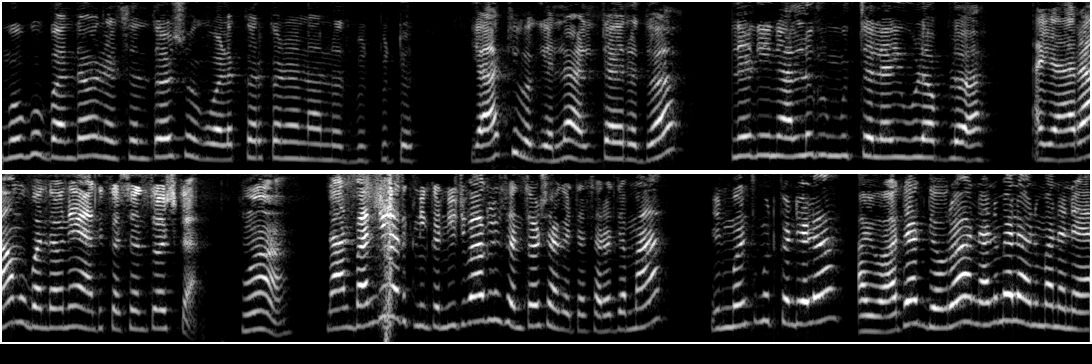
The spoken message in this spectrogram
ಮಗು ಬಂದವನ, ಸಂತೋಷವಾಗಿ ಒಳಗೆ ಕರ್ಕೊಳ್ಳೋಣ ಅನ್ನೋದು ಬಿಟ್ಬಿಟ್ಟು ಯಾಕೆ ಇವಾಗ ಎಲ್ಲ ಅಳ್ತಾ ಇರೋದು ಇಲ್ಲೇ ನೀನು ಅಲ್ಲಿಗೂ ಮುಚ್ಚಲ್ಲ ಇವಳೊಬ್ಳು ಅಯ್ಯ ಆರಾಮ ಬಂದವನೇ, ಅದಕ್ಕೆ ಸಂತೋಷಕ. ಹ್ಞೂ. ನಾನು ಬಂದಿರೋದಕ್ಕೆ ನಿಂಗೆ ನಿಜವಾಗ್ಲೂ ಸಂತೋಷ ಆಗೈತೆ, ಸರೋಜಮ್ಮ. ನಿನ್ ಮನ್ಸು ಮುಟ್ಕೊಂಡು ಹೇಳ. ಅಯ್ಯೋ, ಅದೇ ದೇವ್ರ, ನನ್ನ ಮೇಲೆ ಅನುಮಾನನೇ?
